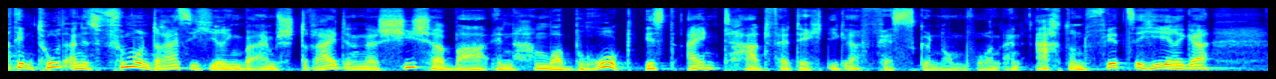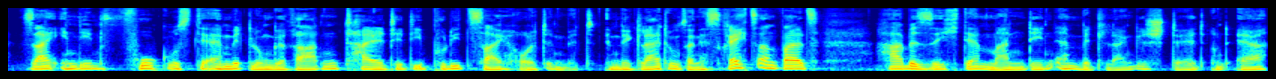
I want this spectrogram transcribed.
Nach dem Tod eines 35-Jährigen bei einem Streit in einer Shisha-Bar in Hamburg ist ein Tatverdächtiger festgenommen worden. Ein 48-Jähriger sei in den Fokus der Ermittlung geraten, teilte die Polizei heute mit. In Begleitung seines Rechtsanwalts habe sich der Mann den Ermittlern gestellt und er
